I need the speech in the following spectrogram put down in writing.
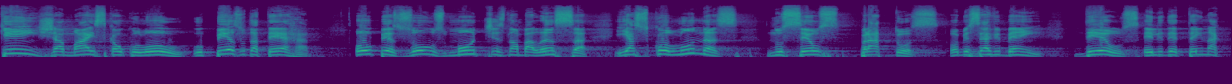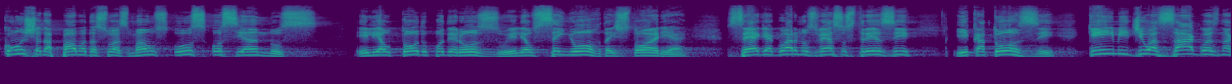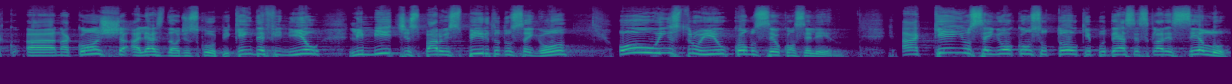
Quem jamais calculou o peso da terra, ou pesou os montes na balança e as colunas nos seus pratos? Observe bem, Deus, ele detém na concha da palma das suas mãos os oceanos. Ele é o Todo-Poderoso, ele é o Senhor da história. Segue agora nos versos 13 e 14. Quem mediu as águas na, ah, na concha, aliás, não, desculpe, quem definiu limites para o Espírito do Senhor, ou instruiu como seu conselheiro? A quem o Senhor consultou que pudesse esclarecê-lo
